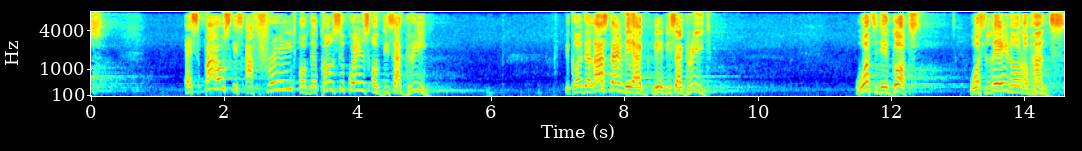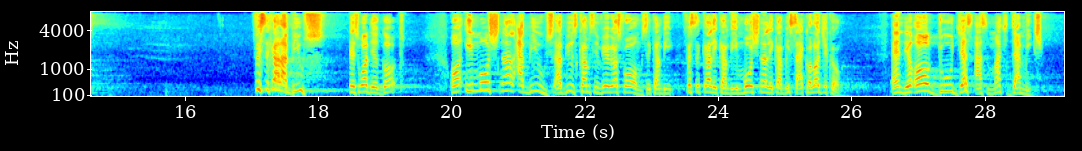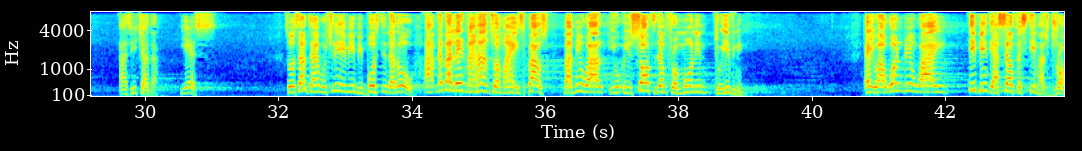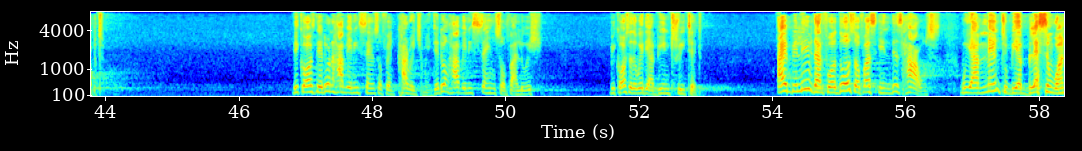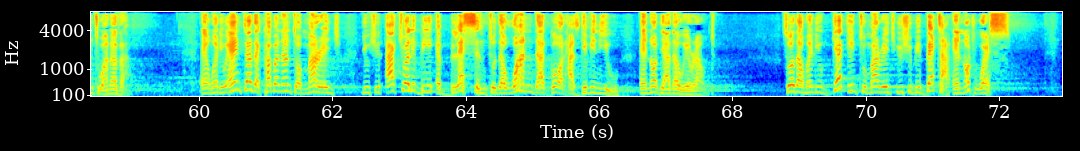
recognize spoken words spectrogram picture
a spouse is afraid of the consequence of disagreeing. Because the last time they, they disagreed, what they got was laying on of hands. Physical abuse is what they got. Or emotional abuse. Abuse comes in various forms. It can be physical, it can be emotional, it can be psychological. And they all do just as much damage as each other. Yes. So sometimes we shouldn't even be boasting that, oh, I have never laid my hands on my spouse. But meanwhile, you insult them from morning to evening. And you are wondering why even their self esteem has dropped. Because they don't have any sense of encouragement, they don't have any sense of valuation because of the way they are being treated. I believe that for those of us in this house, we are meant to be a blessing one to another. And when you enter the covenant of marriage, you should actually be a blessing to the one that God has given you and not the other way around. So that when you get into marriage, you should be better and not worse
